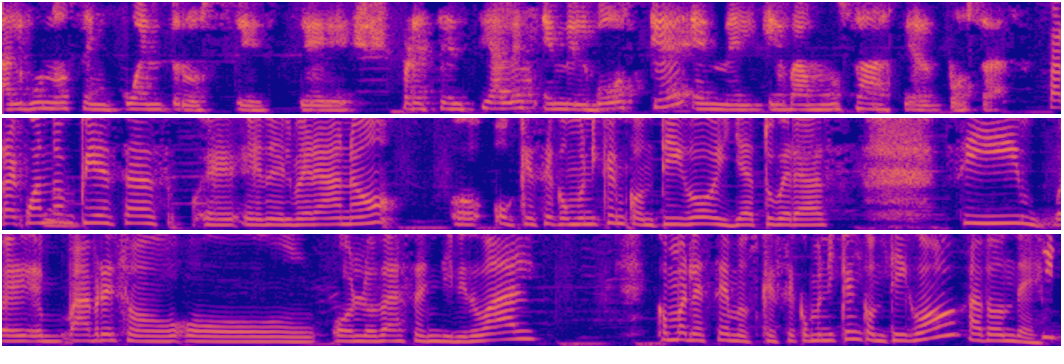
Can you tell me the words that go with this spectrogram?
algunos encuentros este, presenciales en el bosque en el que vamos a hacer cosas. ¿Para cuándo mm. empiezas eh, en el verano? O, que se comuniquen contigo y ya tú verás si eh, abres o, o, lo das individual. ¿Cómo le hacemos? ¿Que se comuniquen contigo? ¿A dónde? Sí,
